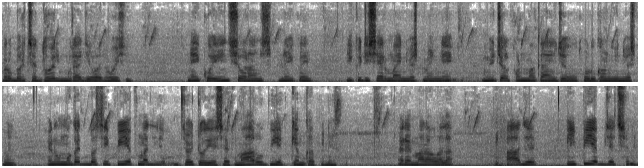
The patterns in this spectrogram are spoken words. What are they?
બરોબર છે ધોયલ મુરા જેવા જ હોય છે. નહીં કોઈ ઇન્સ્યોરન્સ નહીં કોઈ ઇક્વિટી શેરમાં ઇન્વેસ્ટમેન્ટ નહીં મ્યુચ્યુઅલ ફંડમાં કાંઈ જો થોડું ઘણું ઇન્વેસ્ટમેન્ટ એનું મગજ બસ એ પીએફમાં જ ચોઈટો રહે છે. કે મારું પીએફ કેમ કાપી નાખ્યું? અરે મારા વાલા, આ જે ઈપીએફ જે છે ને,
